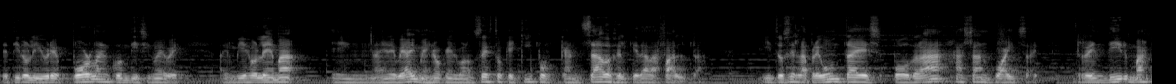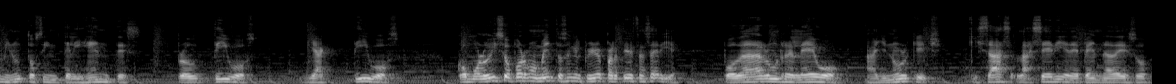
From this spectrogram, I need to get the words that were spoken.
de tiro libre, Portland con 19. Hay un viejo lema en la NBA, imagino que en el baloncesto, que equipo cansado es el que da la falta. Entonces la pregunta es, ¿podrá Hassan Whiteside rendir más minutos inteligentes, productivos y activos como lo hizo por momentos en el primer partido de esta serie? ¿Podrá dar un relevo a Nurkic? Quizás la serie dependa de eso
